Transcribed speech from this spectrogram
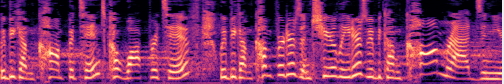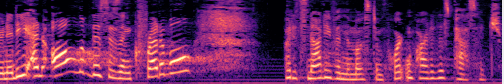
We become competent, cooperative. We become comforters and cheerleaders. We become comrades in unity. And all of this is incredible, but it's not even the most important part of this passage.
